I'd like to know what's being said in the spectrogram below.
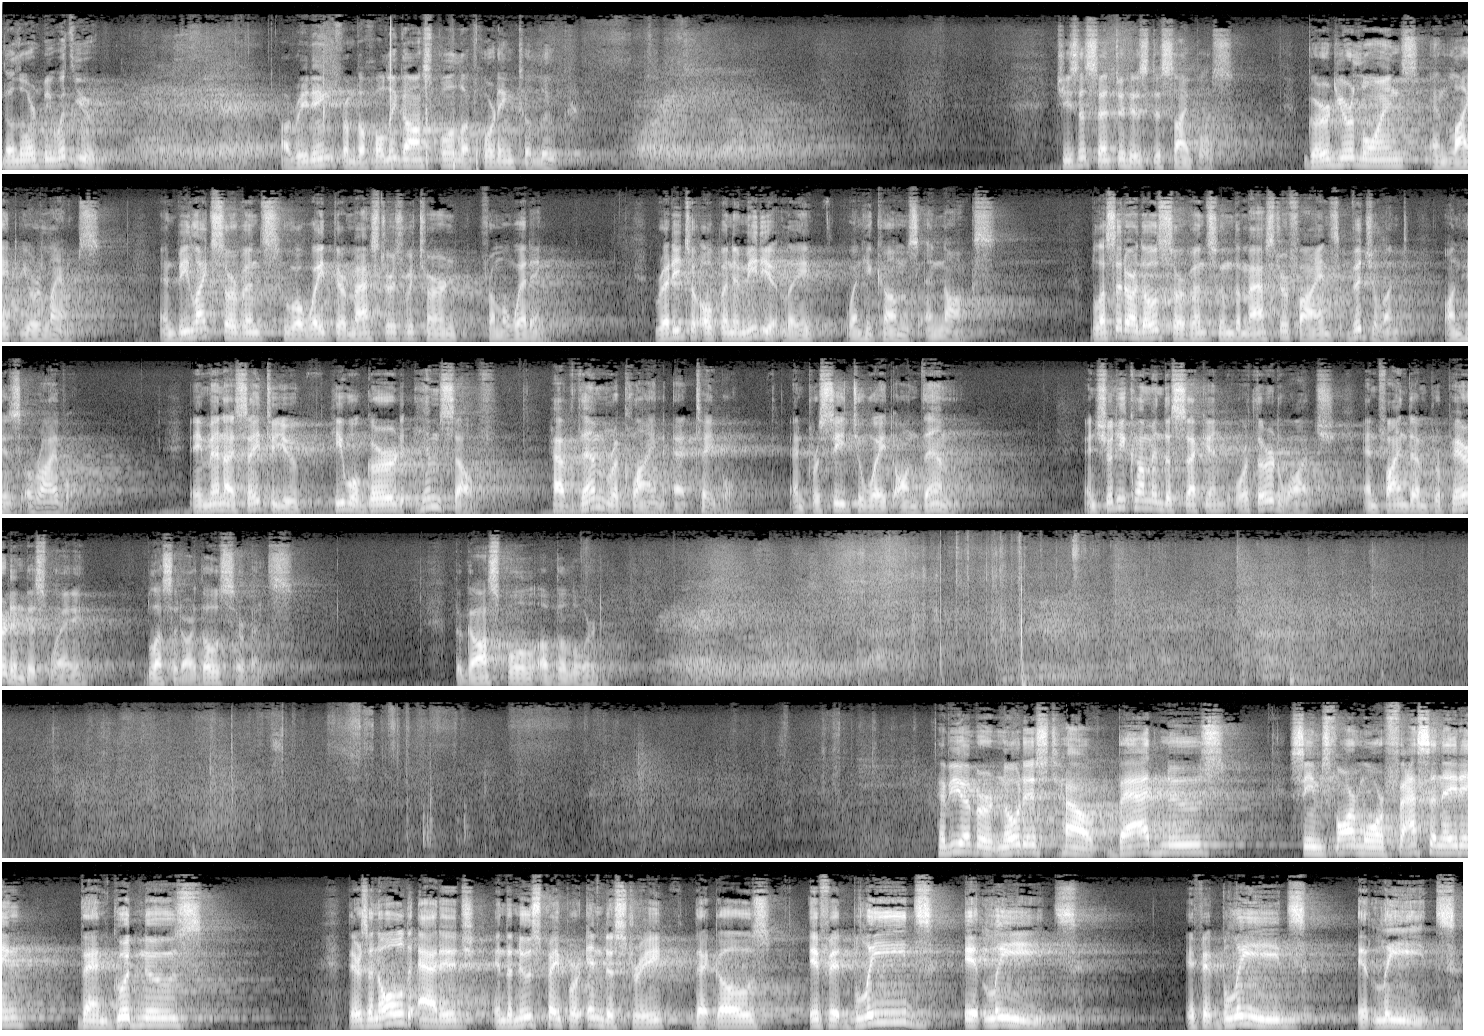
The Lord be with you. A reading from the Holy Gospel according to Luke. Jesus said to his disciples, Gird your loins and light your lamps, and be like servants who await their master's return from a wedding, ready to open immediately when he comes and knocks. Blessed are those servants whom the master finds vigilant on his arrival. Amen, I say to you, he will gird himself, have them recline at table, and proceed to wait on them. And should he come in the second or third watch and find them prepared in this way, blessed are those servants. The Gospel of the Lord. Have you ever noticed how bad news seems far more fascinating than good news? There's an old adage in the newspaper industry that goes, if it bleeds, it leads. If it bleeds, it leads.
